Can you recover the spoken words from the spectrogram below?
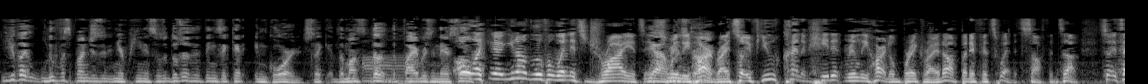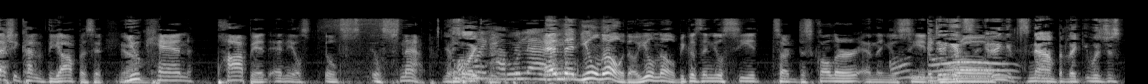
you have like loofah sponges in your penis so those are the things that get engorged like the mus- the, the fibers in there so oh, like uh, you know, the loofah when it's dry, it's, it's Yeah, when really it's hard, right? So if you kind of hit it really hard, it'll break right off. But if it's wet, it softens up. So it's actually kind of the opposite. Yeah. You can pop it and it'll it'll it'll snap. yeah, so Oh like my And then you'll know though, you'll know because then you'll see it start to discolor, and then you'll Oh, see it it didn't get it didn't get snapped but like it was just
